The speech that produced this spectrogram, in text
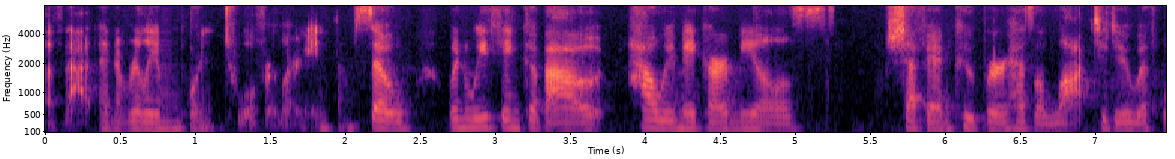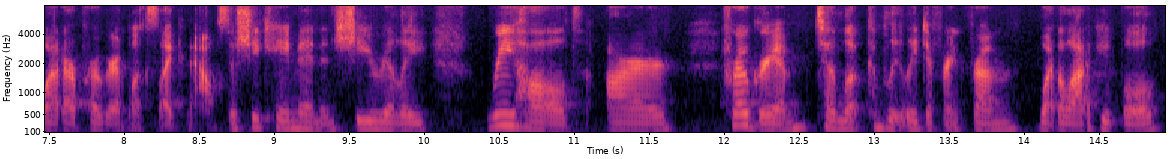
of that and a really important tool for learning. So when we think about how we make our meals, Chef Ann Cooper has a lot to do with what our program looks like now. So she came in and she really rehauled our program to look completely different from what a lot of people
